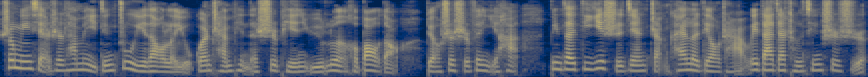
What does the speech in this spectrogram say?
声明显示，他们已经注意到了有关产品的视频、舆论和报道，表示十分遗憾，并在第一时间展开了调查，为大家澄清事实。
